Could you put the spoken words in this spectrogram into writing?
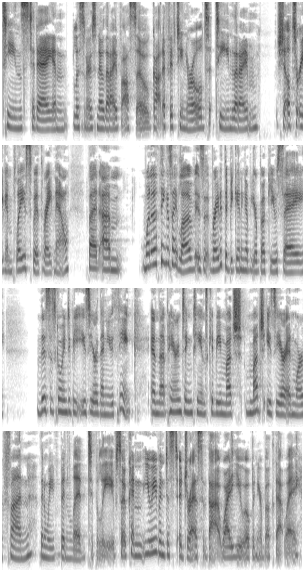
teens today. And listeners know that I've also got a 15 year old teen that I'm sheltering in place with right now. But, um, one of the things I love is that right at the beginning of your book, you say, this is going to be easier than you think, and that parenting teens can be much, much easier and more fun than we've been led to believe. So, can you even just address that? Why do you open your book that way?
